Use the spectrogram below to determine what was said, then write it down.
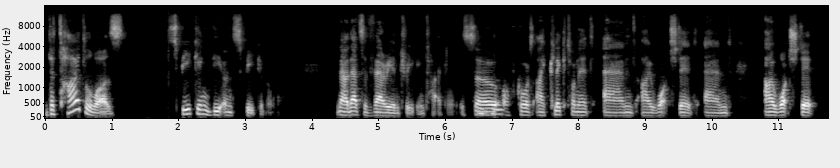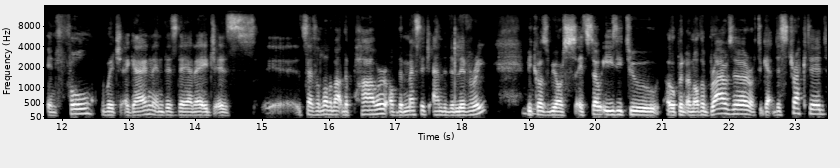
the title was Speaking the Unspeakable. Now, that's a very intriguing title. So, mm-hmm. of course, I clicked on it and I watched it, and I watched it in full, which again in this day and age is it says a lot about the power of the message and the delivery, mm-hmm. because we are it's so easy to open another browser or to get distracted.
